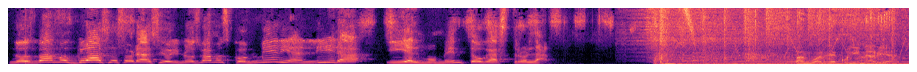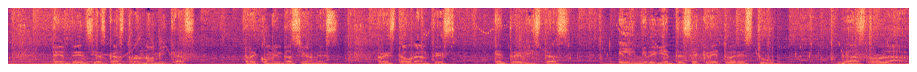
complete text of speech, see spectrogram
nos vamos. Gracias, Horacio. Y nos vamos con Miriam Lira y el momento Gastrolab. Vanguardia culinaria. Tendencias gastronómicas. Recomendaciones. Restaurantes. Entrevistas. El ingrediente secreto eres tú. Gastrolab.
